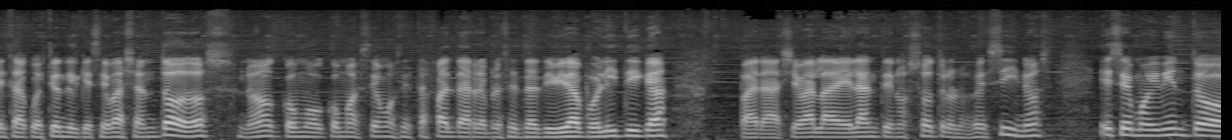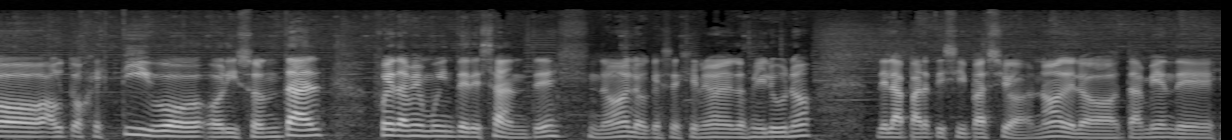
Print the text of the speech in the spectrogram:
esta cuestión del que se vayan todos, ¿no? Cómo, cómo hacemos esta falta de representatividad política para llevarla adelante nosotros los vecinos. Ese movimiento autogestivo, horizontal, fue también muy interesante, ¿no? Lo que se generó en el 2001 de la participación, ¿no? De lo también de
